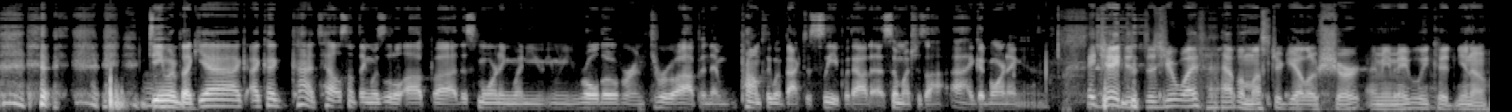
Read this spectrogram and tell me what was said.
Dean would be like, "Yeah, I, I could kind of tell something was a little up uh, this morning when you when you rolled over and threw up, and then promptly went back to sleep without uh, so much as a hi, good morning." Hey Jay, does, does your wife have a mustard yellow shirt? I mean, maybe we could, you know,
